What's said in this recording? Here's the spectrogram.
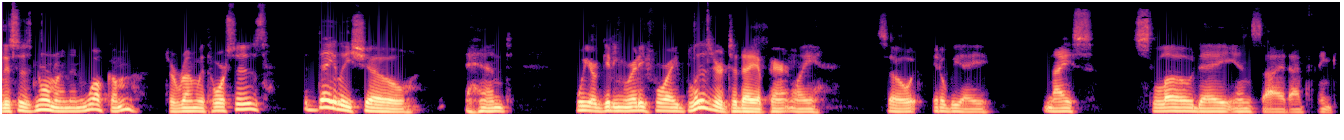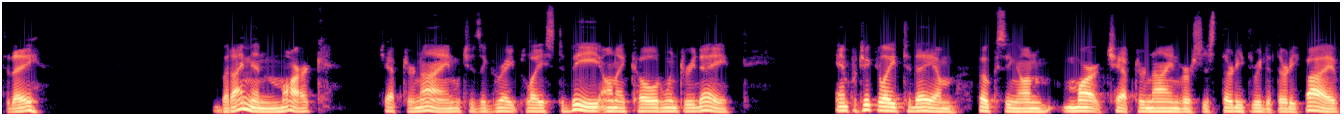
this is Norman, and welcome to Run with Horses, the daily show. And we are getting ready for a blizzard today, apparently. So it'll be a nice, slow day inside, I think, today. But I'm in Mark chapter 9, which is a great place to be on a cold, wintry day. And particularly today, I'm focusing on Mark chapter 9, verses 33 to 35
